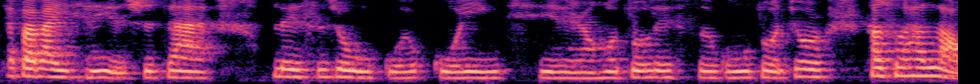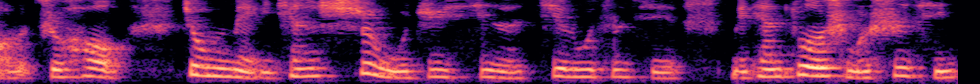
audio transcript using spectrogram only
他爸爸以前也是在类似这种国国营企业，然后做类似的工作。就是他说他老了之后，就每天事无巨细的记录自己每天做了什么事情，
